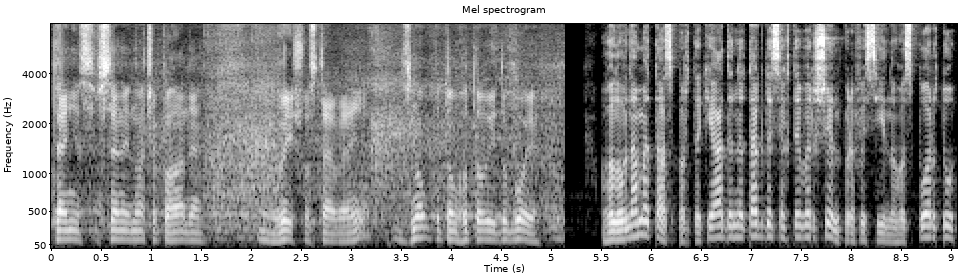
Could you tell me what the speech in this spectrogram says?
теніс, все не наче погане, вийшов з тебе. Знов потім готовий до бою. Головна мета спартакіади не так досягти вершин професійного спорту,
